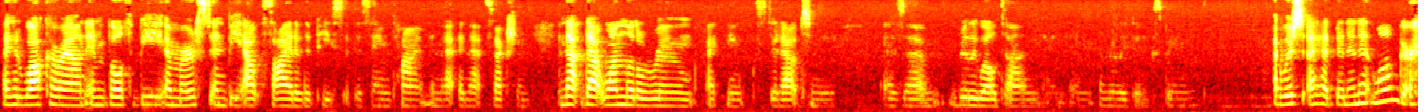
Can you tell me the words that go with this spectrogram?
I could walk around and both be immersed and be outside of the piece at the same time in that in that section. And that, that one little room I think stood out to me as um, really well done and, and a really good experience. I wish I had been in it longer.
